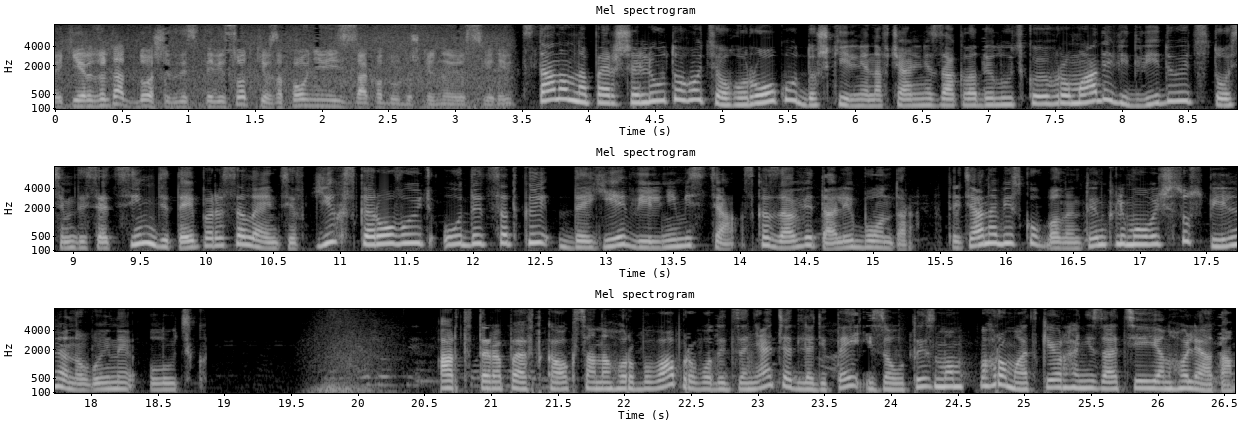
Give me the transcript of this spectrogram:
який, результат до 60% заповнюється закладу дошкільної освіти. Станом на 1 лютого цього року дошкільні навчальні заклади Луцької громади відвідують 177 дітей-переселенців. Їх скеровують у дитсадки, де є вільні місця, сказав Віталій Бондар. Тетяна Біскуп, Валентин Клімович, Суспільне новини, Луцьк. Арт-терапевтка Оксана Горбова проводить заняття для дітей із аутизмом в громадській організації Янголята.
